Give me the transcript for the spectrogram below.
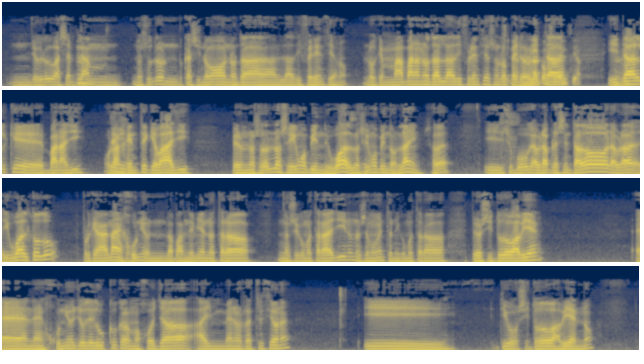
mm, yo creo que va a ser en plan, nosotros casi no vamos a notar la diferencia, ¿no? Lo que más van a notar la diferencia son los Sí, periodistas y Mm. tal que van allí, o la gente que va allí, pero nosotros lo seguimos viendo igual, lo seguimos viendo online, ¿sabes? Y supongo que habrá presentador, habrá igual todo, porque además en junio la pandemia no estará, no sé cómo estará allí, ¿no? En ese momento, ni cómo estará, pero si todo va bien, en, en junio yo deduzco que a lo mejor ya hay menos restricciones y digo si todo va bien no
